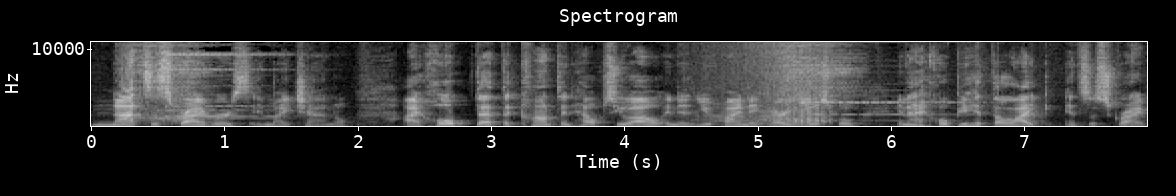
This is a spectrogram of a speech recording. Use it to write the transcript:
not subscribers in my channel. I hope that the content helps you out and you find it very useful. And I hope you hit the like and subscribe.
